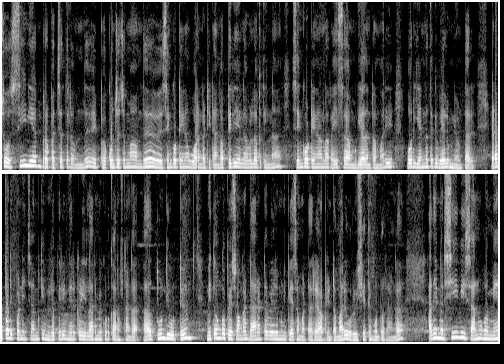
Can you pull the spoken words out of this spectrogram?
ஸோ சீனியர்ன்ற பட்சத்தில் வந்து இப்போ கொஞ்சம் கொஞ்சமாக வந்து செங்கோட்டையனை ஓரம் கட்டிட்டாங்க. பெரிய லெவலில் பார்த்திங்கன்னா செங்கோட்டையனால் ரைஸ் ஆக முடியாதுன்ற மாதிரி ஒரு எண்ணத்துக்கு வேலுமணி வந்துட்டார். எடப்பாடி பழனிசாமிக்கு மிகப்பெரிய நெருக்கடி எல்லாருமே கொடுக்க ஆரம்பிச்சிட்டாங்க. அதாவது தூண்டி விட்டு மித்தவங்க பேசுவாங்க டேரெக்டாக வேலுமணி பேச மாட்டார் அப்படின்ற மாதிரி ஒரு விஷயத்தையும் கொண்டு வராங்க. அதே மாதிரி சிவி சண்முகமே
